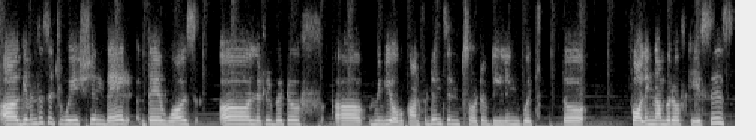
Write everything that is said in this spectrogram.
uh, given the situation there, there was a little bit of uh, maybe overconfidence in sort of dealing with the falling number of cases.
